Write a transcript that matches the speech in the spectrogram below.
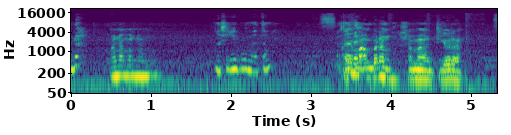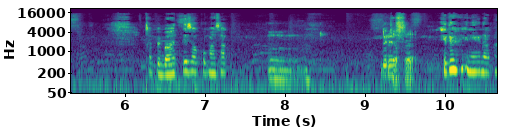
Udah. mana mana Nasinya belum matang. Atau Ayo makan bareng sama Diora Capek banget guys aku masak. hmm. Beres. capek Aduh, ini kenapa?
